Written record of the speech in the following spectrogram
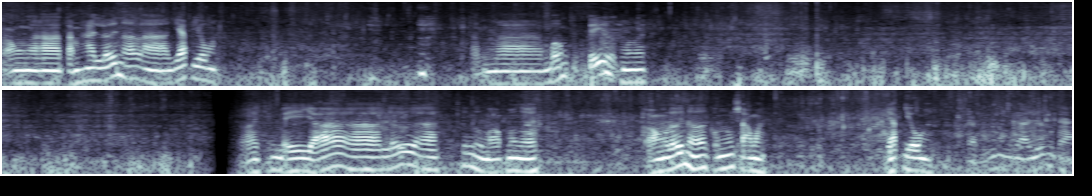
Còn uh, tầm hai lưới nữa là giáp vô tầm à, 40 kg được mọi người. Rồi chuẩn bị dở uh, lưới uh, thứ 11 mọi người còn lưới nữa cũng xong rồi dắt vô rồi cũng nhòi dưới. Đó,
